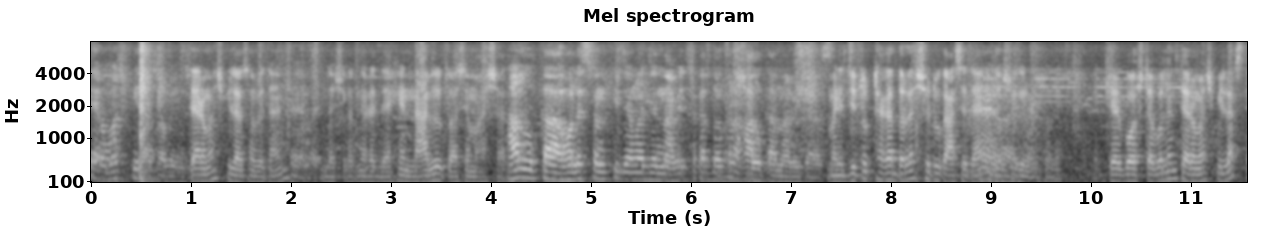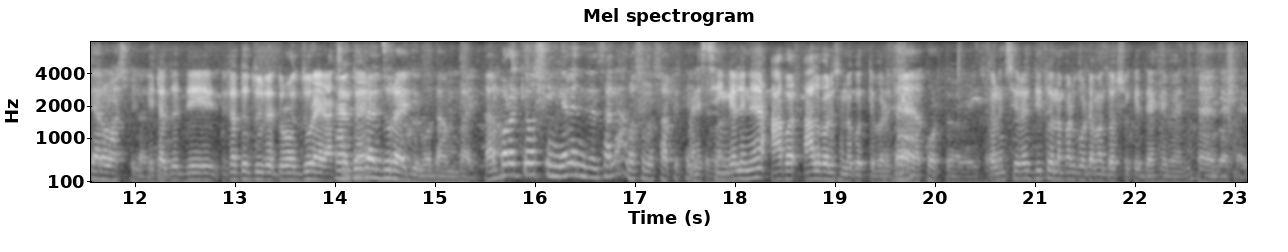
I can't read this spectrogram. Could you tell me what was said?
তেরো মাস প্লাস হবে। তেরো মাস প্লাস হবে তাই না? হ্যাঁ দর্শক আপনারা দেখেন নাভিও তো আছে মাসা হালকা হলেস্টন কি যে আমার যে নাভি থাকার দরকার হালকা নাভিটা আছে। মানে যেটুক থাকার দরকার সেটুকু আছে তাই না হ্যাঁ, দর্শকের ভিতরে? এটার বয়সটা বলেন তেরো মাস প্লাস তেরো মাস প্লাস এটা যদি এটা তো জোড়া জোড়া- জোড়ায় হ্যাঁ রাখছেন দুটা? জোড়াই দিব দাম ভাই। তারপরে কেউ সিঙ্গেলে নিতে চাইলে আলোচনা সাপেক্ষে মানে সিঙ্গেল নিয়ে আবার আলোচনা করতে পারে হ্যাঁ করতে ইনশাআল্লাহ। চলেন সেটা দ্বিতীয় নাম্বার গোটা আমার দর্শককে দেখাই ভাই হ্যাঁ দেখাই।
